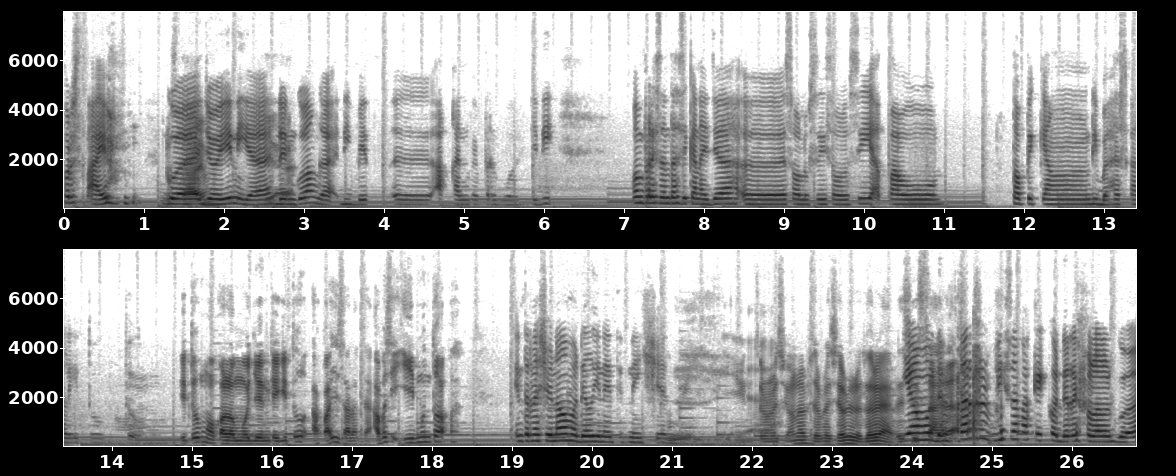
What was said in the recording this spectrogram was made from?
first time gue join ya Iya. dan gue nggak debate eh, akan paper gue jadi mempresentasikan aja eh, solusi-solusi atau topik yang dibahas kali itu gitu itu mau kalau mau join kayak gitu apa aja syaratnya? Apa sih imun tuh apa? International Model United Nations International Observation yang mau daftar bisa pakai kode referral gue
